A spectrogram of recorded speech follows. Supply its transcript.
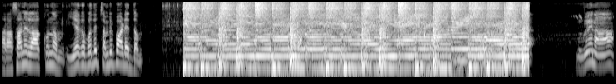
ఆ రసాన్ని లాక్కుందాం. ఇయ్యకపోతే చంపి పాడేద్దాం. నువ్వేనా?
